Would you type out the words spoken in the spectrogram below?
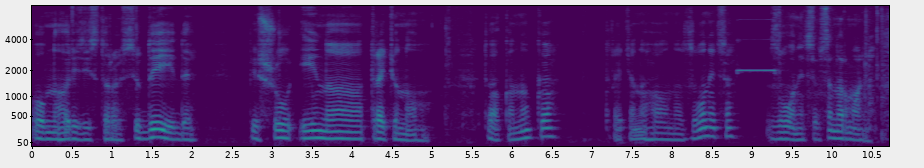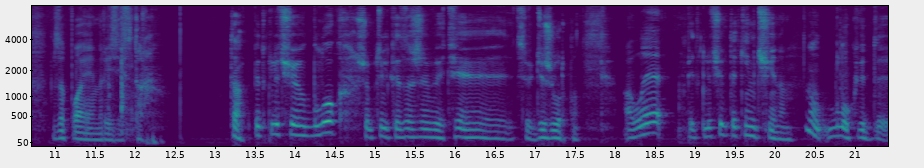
омного резистора. Сюди йде. Пішов і на третю ногу. Так, а ну-ка. Третя нога у нас дзвониться. Дзвониться, все нормально. Запаємо резистор. Так, підключив блок, щоб тільки заживити е, цю дежурку. Але підключив таким чином. Ну, блок від е,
